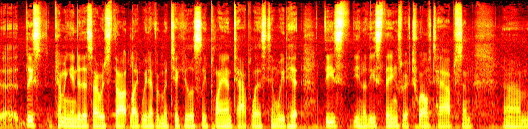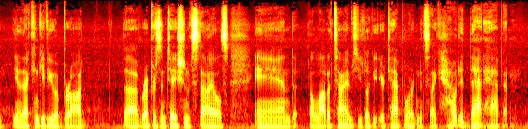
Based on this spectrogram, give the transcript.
At least coming into this, I always thought like we'd have a meticulously planned tap list, and we'd hit these, you know, these things. We have 12 taps, and um, you know that can give you a broad uh, representation of styles. And a lot of times you look at your tap board and it's like, how did that happen?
